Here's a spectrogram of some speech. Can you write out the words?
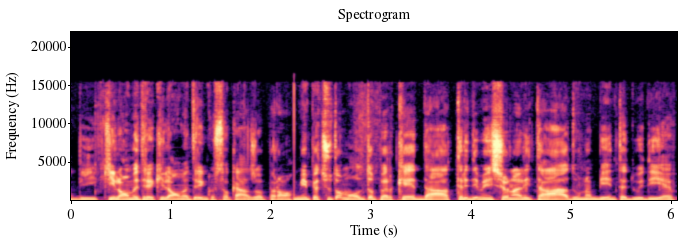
di chilometri e chilometri in questo caso, però mi è piaciuto molto perché dà tridimensionalità ad un ambiente 2D e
